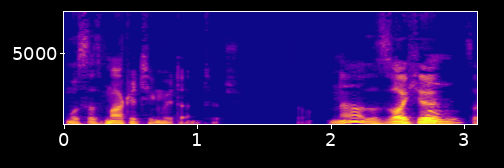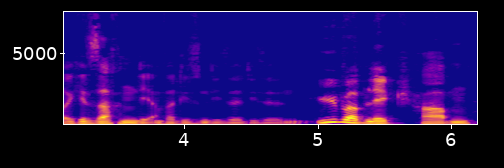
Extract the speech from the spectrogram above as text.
muss das Marketing mit an den Tisch. So, ne? Also solche, mhm. solche Sachen, die einfach diesen, diese, diesen Überblick haben,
